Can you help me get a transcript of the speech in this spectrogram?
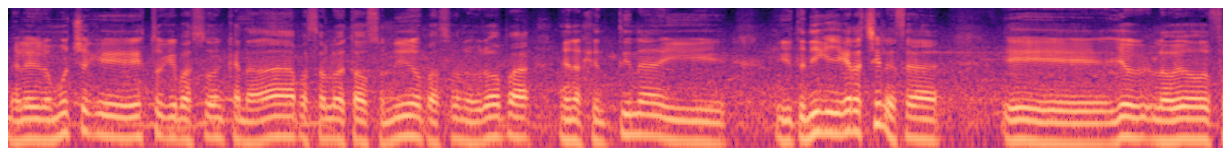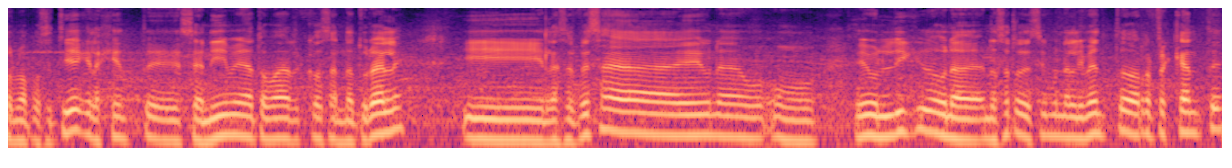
me alegro mucho que esto que pasó en Canadá, pasó en los Estados Unidos, pasó en Europa, en Argentina y, y tenía que llegar a Chile. O sea, yo lo veo de forma positiva, que la gente se anime a tomar cosas naturales. Y la cerveza es, un, es un líquido, nosotros decimos un alimento refrescante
